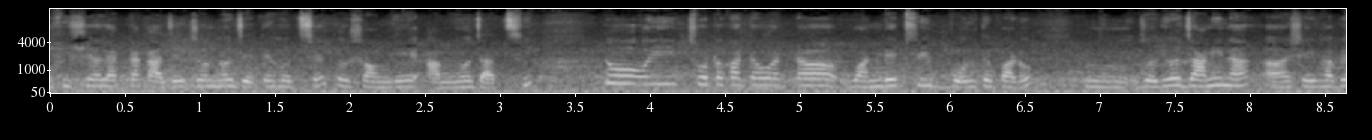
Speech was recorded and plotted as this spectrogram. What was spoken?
অফিসিয়াল একটা কাজের জন্য যেতে হচ্ছে, তো সঙ্গে আমিও যাচ্ছি। তো ওই ছোটোখাটো একটা ওয়ান ডে ট্রিপ বলতে পারো। যদিও জানি না সেইভাবে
